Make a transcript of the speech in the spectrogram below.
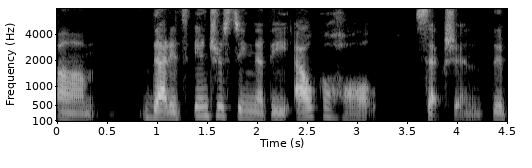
um, that it's interesting that the alcohol section, the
